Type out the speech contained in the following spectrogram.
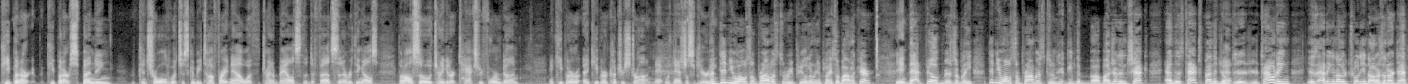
keeping our keeping our spending controlled, which is going to be tough right now with trying to balance the defense and everything else, but also trying to get our tax reform done and keeping our and keeping our country strong with national security. But didn't you also promise to repeal and replace Obamacare? It, that failed miserably. Didn't you also promise to mm. keep the uh, budget in check? And this tax plan that you're, you're, you're, touting is adding another trillion dollars in our debt.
